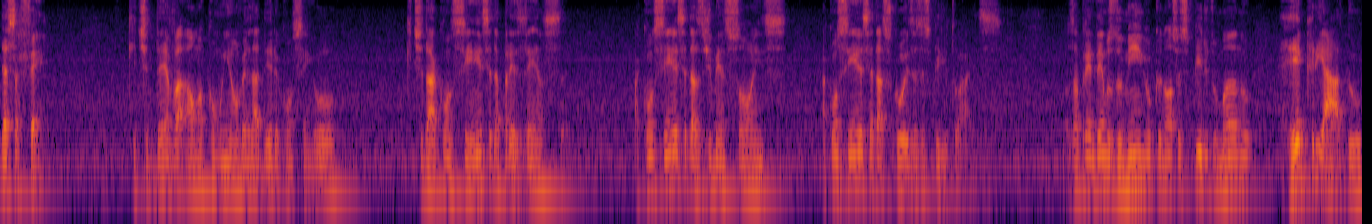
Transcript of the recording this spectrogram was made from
dessa fé que te leva a uma comunhão verdadeira com o Senhor, que te dá a consciência da presença, a consciência das dimensões, a consciência das coisas espirituais. Nós aprendemos domingo que o nosso espírito humano recriado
